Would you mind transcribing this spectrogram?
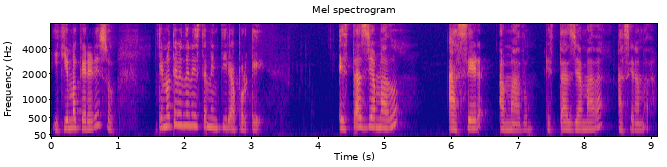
¿Y quién va a querer eso? Que no te vendan esta mentira porque estás llamado a ser amado, estás llamada a ser amada.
